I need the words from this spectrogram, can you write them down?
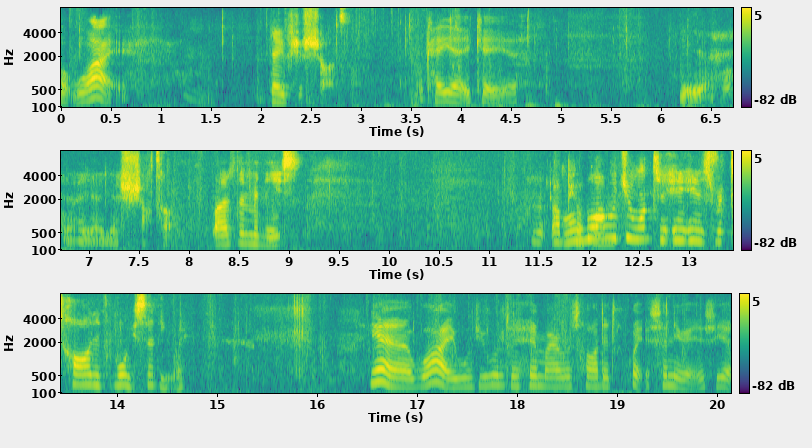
But why? Dave, just shut up. Okay, yeah, okay, yeah. Yeah, yeah, yeah, yeah, yeah, shut up. Where's the minis? Up Well, why bum. would you want to hear his retarded voice anyway? Yeah, why would you want to hear my retarded voice anyways? Yeah.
